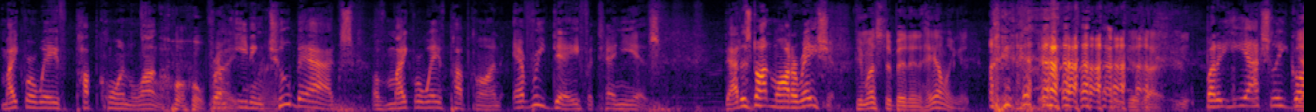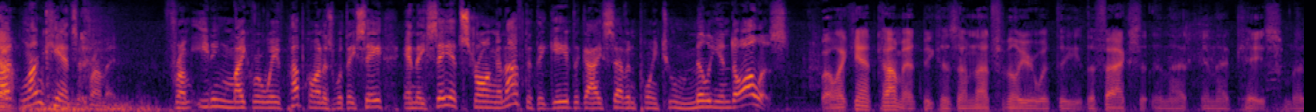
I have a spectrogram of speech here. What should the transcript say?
microwave popcorn lung Oh, from right, eating right. two bags of microwave popcorn every day for 10 years. That is not moderation. He must have been inhaling it. I- But he actually got Yeah. lung cancer from it. From eating microwave popcorn is what they say, and they say it's strong enough that they gave the guy $7.2 million. well, I can't comment because I'm not familiar with the, the facts in that in that case. But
